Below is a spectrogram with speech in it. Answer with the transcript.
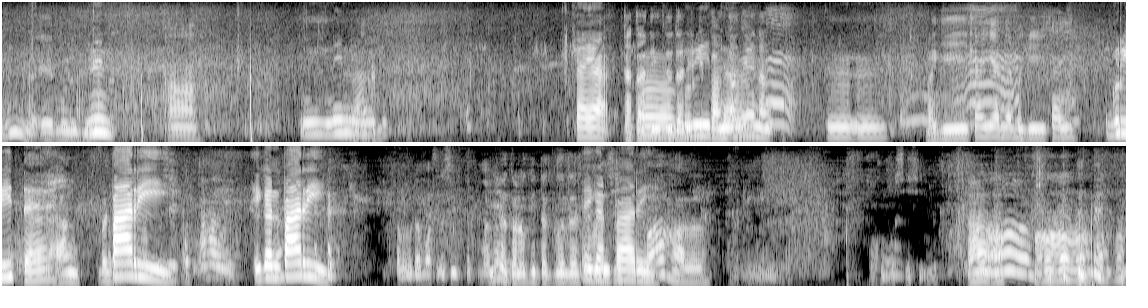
Hmm, eh mulut Nin, Ah. Kayak kata dia itu eh, tadi gurita. dipanggang enak. Mm-mm. Bagi kaya ya bagi kai. Gurita. Bang, bagi- Pari. Ikan pari. Kalau udah masuk situ mahal. Iya, kalau kita ke restoran Ikan pari. Mahal. Ah, ah, ah, ah, ah.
